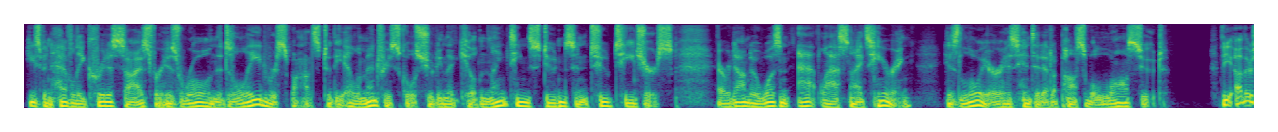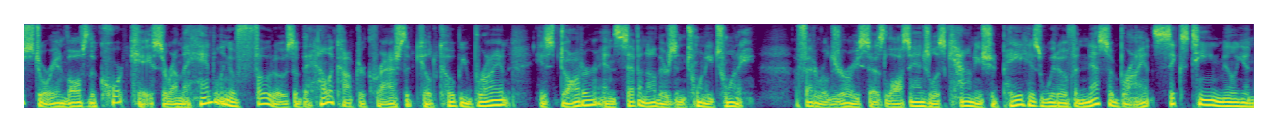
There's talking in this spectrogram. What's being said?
He's been heavily criticized for his role in the delayed response to the elementary school shooting that killed 19 students and two teachers. Arredondo wasn't at last night's hearing. His lawyer has hinted at a possible lawsuit. The other story involves the court case around the handling of photos of the helicopter crash that killed Kobe Bryant, his daughter, and seven others in 2020. A federal jury says Los Angeles County should pay his widow Vanessa Bryant $16 million.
